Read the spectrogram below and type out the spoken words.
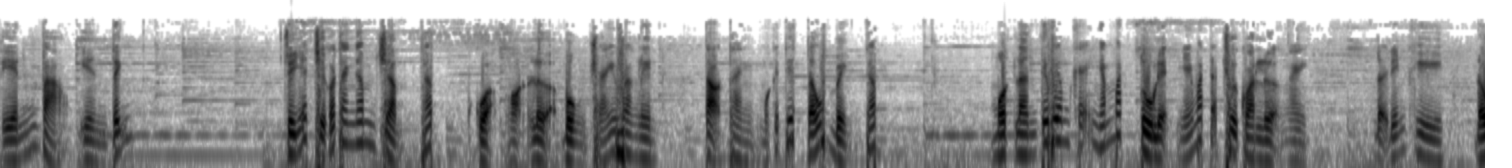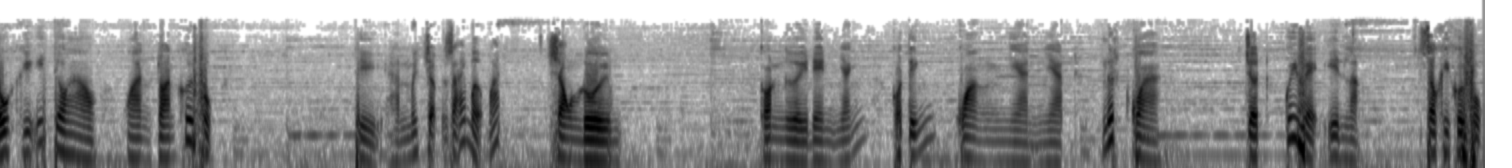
Tiến vào yên tĩnh. Duy nhất chỉ có thanh âm trầm thấp của ngọn lửa bùng cháy vang lên, tạo thành một cái tiết tấu bình thấp. Một lần tiêu viêm khẽ nhắm mắt tu luyện nháy mắt đã trôi qua lửa ngày. Đợi đến khi đấu khí tiêu hào hoàn toàn khôi phục, thì hắn mới chậm rãi mở mắt. Trong đôi con người đèn nhánh có tính quang nhàn nhạt lướt qua, chợt quy về yên lặng. Sau khi khôi phục,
